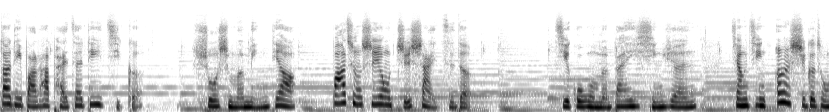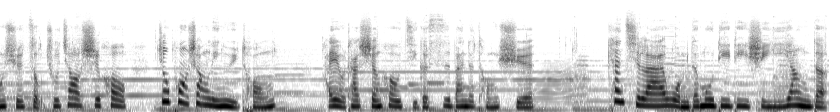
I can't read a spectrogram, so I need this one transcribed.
到底把他排在第几个，说什么民调八成是用掷骰子的。结果我们班一行人将近二十个同学走出教室后，就碰上林雨桐，还有他身后几个四班的同学。看起来我们的目的地是一样的，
